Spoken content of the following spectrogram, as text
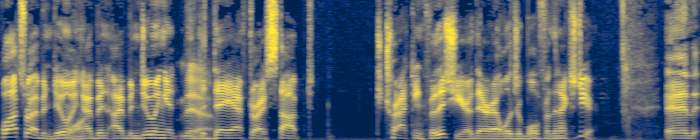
Well, that's what I've been doing. One. I've been I've been doing it Yeah. the day after I stopped tracking for this year. They're eligible for the next year. And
